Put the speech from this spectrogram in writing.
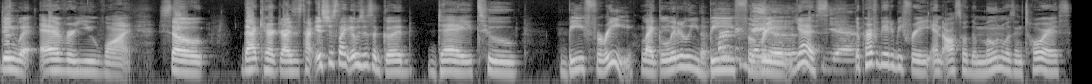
doing whatever you want. So that characterizes time. It's just like it was just a good day to be free. Like literally The be free. to- yes. yeah. The perfect day to be free. And also the moon was in Taurus.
